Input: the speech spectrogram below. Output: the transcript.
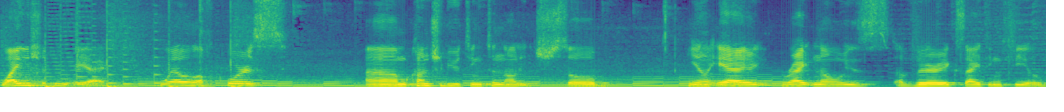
why you should do AI? Well, of course, um, contributing to knowledge. So, you know, AI right now is a very exciting field.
